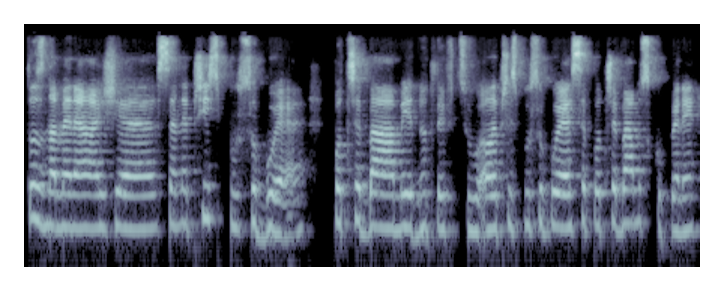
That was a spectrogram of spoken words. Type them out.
To znamená, že se nepřizpůsobuje potřebám jednotlivců, ale přizpůsobuje se potřebám skupiny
